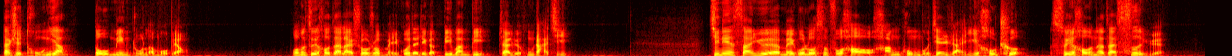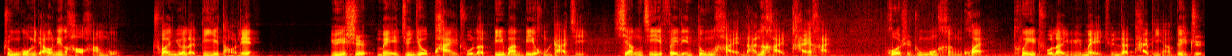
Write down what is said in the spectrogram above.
但是同样都命中了目标。我们最后再来说说美国的这个 B1B 战略轰炸机。今年三月，美国罗斯福号航空母舰染疫后撤，随后呢，在四月，中共辽宁号航母穿越了第一岛链，于是美军就派出了 B-1B 轰炸机相继飞临东海、南海、台海，迫使中共很快退出了与美军的太平洋对峙。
